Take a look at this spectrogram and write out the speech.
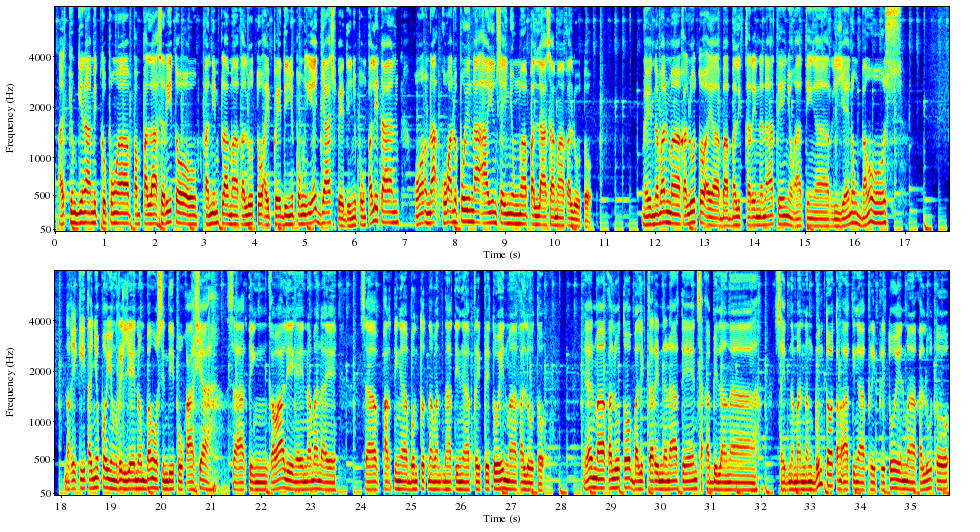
At yung ginamit ko pong uh, pampalasa rito o panimpla mga kaluto ay pwede nyo pong i-adjust, pwede nyo pong palitan kung, na, kung ano po yung naayon sa inyong mga panlasa mga kaluto. Ngayon naman mga kaluto ay uh, babalik ta rin na natin yung ating uh, relyenong bangus. Nakikita nyo po yung relyenong bangus hindi po kasya sa ating kawali. Ngayon naman ay sa parting uh, buntot naman natin uh, priprituin mga kaluto. Yan mga kaluto, baliktarin na natin sa kabilang ah, side naman ng buntot ang ating uh, priprituin mga kaluto.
